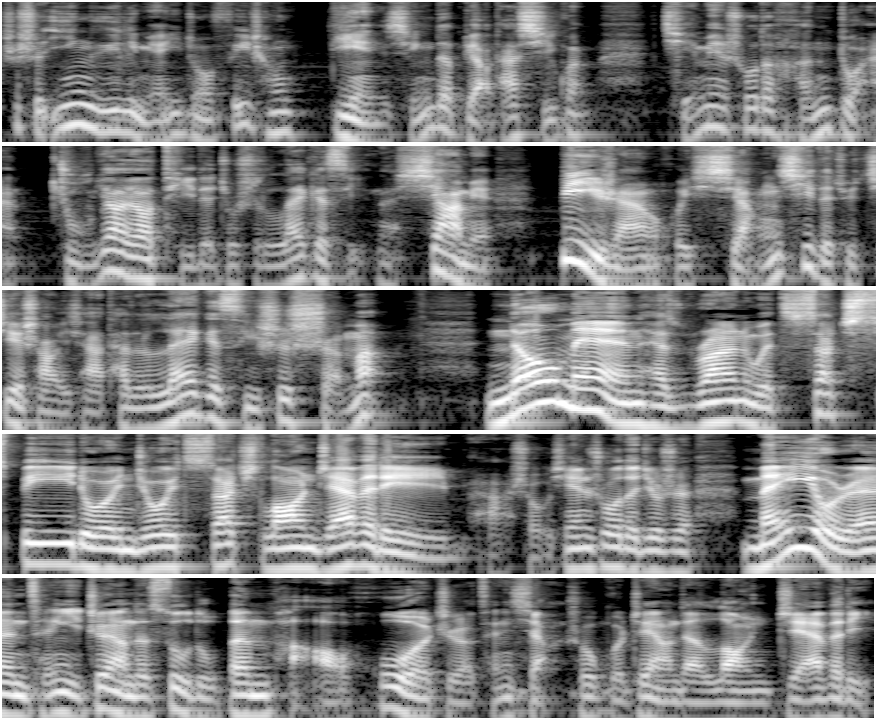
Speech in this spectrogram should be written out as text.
这是英语里面一种非常典型的表达习惯。前面说的很短，主要要提的就是 legacy，那下面必然会详细的去介绍一下他的 legacy 是什么。No man has run with such speed or enjoyed such longevity 啊，首先说的就是没有人曾以这样的速度奔跑，或者曾享受过这样的 longevity。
